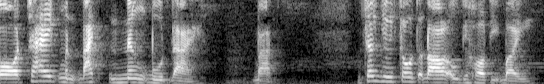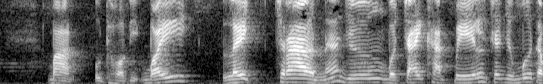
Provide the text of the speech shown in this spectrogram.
ក៏ចែកមិនដាច់នឹង4ដែរបាទអញ្ចឹងយើងចូលទៅដល់ឧទាហរណ៍ទី3បាទឧទាហរណ៍ទី3 លេខច្រើនណាយើងបើចែកខាត់ពេលអញ្ចឹងយើងមើលតែ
